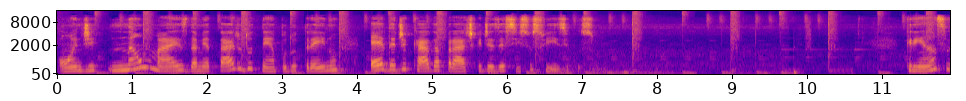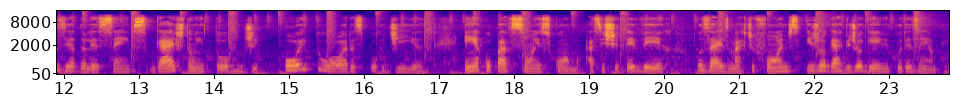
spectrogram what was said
onde não mais da metade do tempo do treino é dedicado à prática de exercícios físicos. Crianças e adolescentes gastam em torno de 8 horas por dia em ocupações como assistir TV, usar smartphones e jogar videogame, por exemplo.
